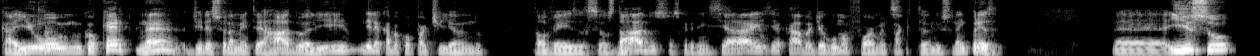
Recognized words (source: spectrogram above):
caiu em qualquer né, direcionamento errado ali, ele acaba compartilhando talvez os seus dados, suas credenciais e acaba de alguma forma impactando isso na empresa. É, e isso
